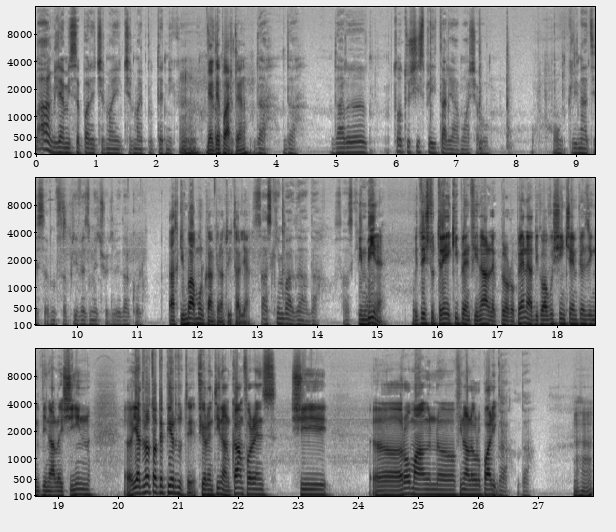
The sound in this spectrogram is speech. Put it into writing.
Anglia mi se pare cel mai, cel mai puternic. Uh-huh. De departe, Da, da. Dar uh, totuși spre Italia am așa o o înclinație să, să privesc meciurile de acolo. S-a schimbat mult campionatul italian. S-a schimbat, da, da. S-a schimbat. În bine. Uite și tu trei echipe în finale europene, adică au avut și în Champions League în finală și în... Uh, e adevărat toate pierdute. Fiorentina în Conference și uh, Roma în uh, finala Europa League. Da, da. Uh-huh.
